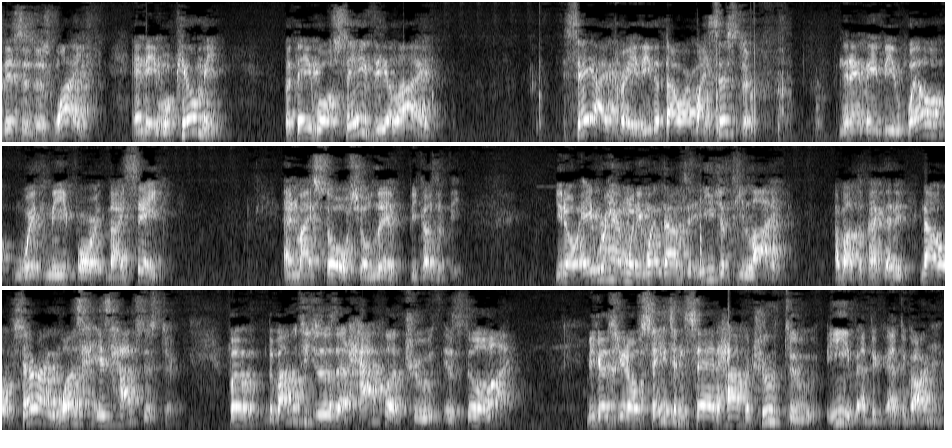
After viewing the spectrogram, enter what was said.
This is his wife, and they will kill me. But they will save thee alive. Say, I pray thee, that thou art my sister, that it may be well with me for thy sake, and my soul shall live because of thee. You know, Abraham, when he went down to Egypt, he lied about the fact that. Now, Sarai was his half sister. But the Bible teaches us that half a truth is still a lie. Because, you know, Satan said half a truth to Eve at the, at the garden.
